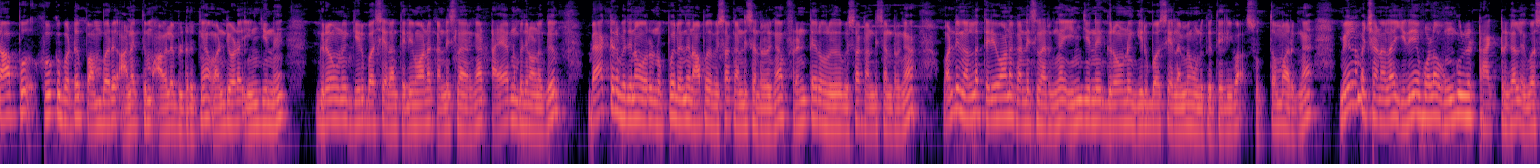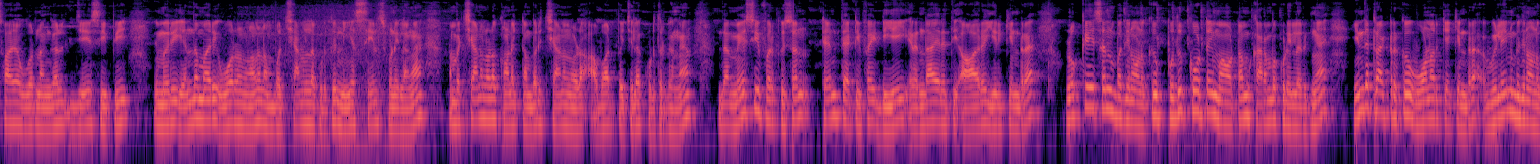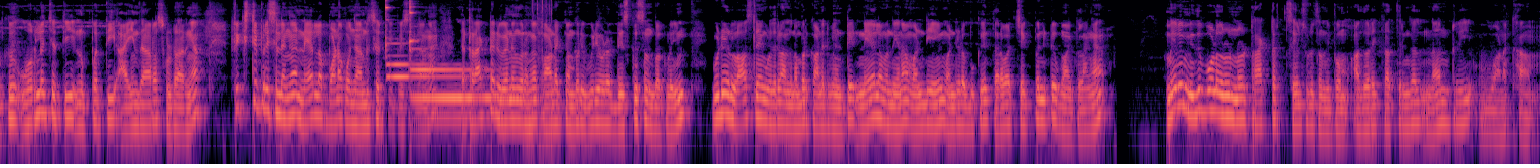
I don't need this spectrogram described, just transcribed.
டாப்பு ஹூக்குப்பட்டு பம்பரு அனைத்தும் அவைலபிள் இருக்குங்க வண்டியோட இன்ஜினு கிரவுண்டு கீர் பாஸ் எல்லாம் தெளிவான கண்டிஷனாக இருக்குங்க டயர்னு பார்த்தீங்கன்னா உங்களுக்கு பேக் டயர் பார்த்தீங்கன்னா ஒரு முப்பதுலேருந்து நாற்பது விசா கண்டிஷன் இருக்குங்க ஃப்ரண்ட் டயர் ஒரு விசா கண்டிஷன் இருக்குங்க வண்டி நல்ல தெளிவான கண்டிஷனில் இருக்குங்க. இன்ஜினு கிரவுண்டு கீர் பாஸ் எல்லாமே உங்களுக்கு தெளிவாக சுத்தமாக இருக்குங்க. மேல் நம்ம சேனலில் இதே போல் உங்களுடைய டிராக்டர்கள் விவசாய உரணங்கள் ஜேசிபி இது மாதிரி எந்த மாதிரி ஊர்ணங்களும் நம்ம சேனலில் கொடுத்து நீங்கள் சேல்ஸ் பண்ணிடலாங்க. நம்ம சேனலோட கான்டாக்ட் நம்பர் சேனலோட அவார்ட் பேஜில் கொடுத்துருக்கோங்க. இந்த Massey Ferguson ten thirty five DI ரெண்டாயிரத்தி ஆறு இருக்கின்ற லொக்கேஷன் பார்த்தீங்கன்னா புதுக்கோட்டை மாவட்டம் கரம்பக்குடியில் இருக்குங்க. இந்த டிராக்டருக்கு ஓனர் கேட்கின்ற விலைன்னு பார்த்தீங்கன்னா ஒரு லட்சத்தி முப்பத்தி ஐந்தாயிரம் சொல்கிறாருங்க ஃபிக்ஸ்டு ப்ரைஸ் இல்லைங்க. நேரில் போனால் கொஞ்சம் அனுசரித்து பேசிக்கலாங்க இந்த டிராக்டர் வேணுங்கிறவங்க காண்டாக்ட் நம்பர் வீடியோட டிஸ்கிரிப்ஷன் பார்க்கலையும் வீடியோ லாஸ்ட் டைம் கொடுத்துட்டு அந்த நம்பர் காண்டாக்ட் பண்ணிட்டு நேரில் வந்தீங்கன்னா வண்டியையும் வண்டியோட புக்கையும் தரவாக செக் பண்ணிவிட்டு வாங்கிக்கலாங்க. மேலும் இதுபோல் ஒரு இன்னொரு டிராக்டர் சேல்ஸோடு சந்திப்போம். அதுவரை காத்திருங்கள். நன்றி. வணக்கம்.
